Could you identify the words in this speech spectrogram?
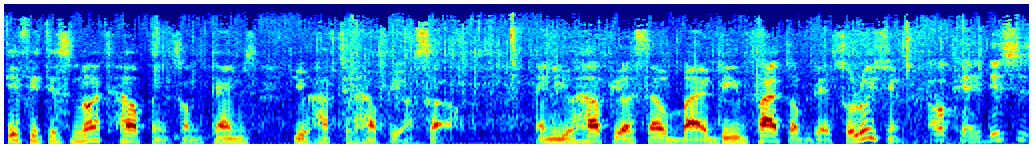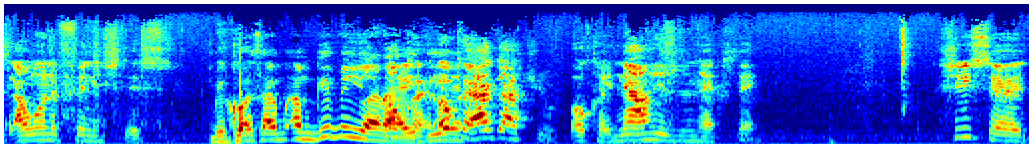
If it is not helping, sometimes you have to help yourself. And you help yourself by being part of the solution. Okay, this is, I want to finish this. Because I'm, I'm giving you an okay, idea. Okay, I got you. Okay, now here's the next thing. She said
